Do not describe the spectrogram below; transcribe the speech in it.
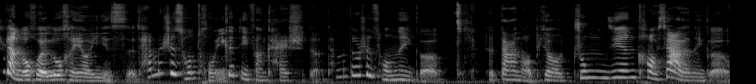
这两个回路很有意思，它们是从同一个地方开始的，它们都是从那个就大脑比较中间靠下的那个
